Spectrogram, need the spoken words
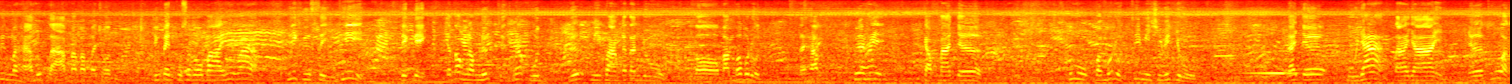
ขึ้นมาหาลูกหลานมาบรรพชน จึงเป็นกุศโลบายที่ว่านี่คือสิ่งที่เด็กๆ จะต้องรำลึกถึงพระคุณ หรือมีความกตัญญูต่อบรรพบุรุษนะครับ เพื่อให้กลับมาเจอ ผู้บรรพบุรุษที่มีชีวิตอยู่ ได้เจอปู่ย่าตายาย เจอทวด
